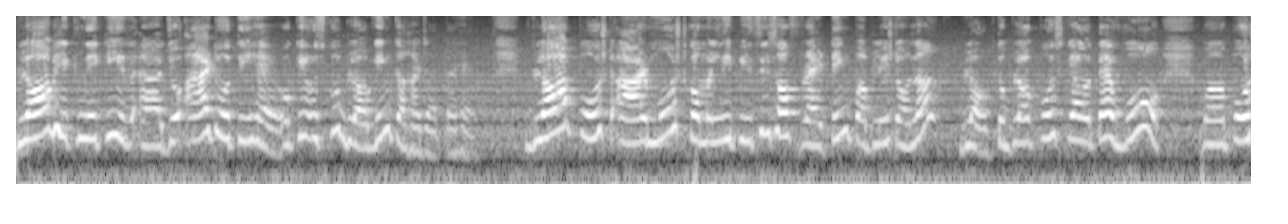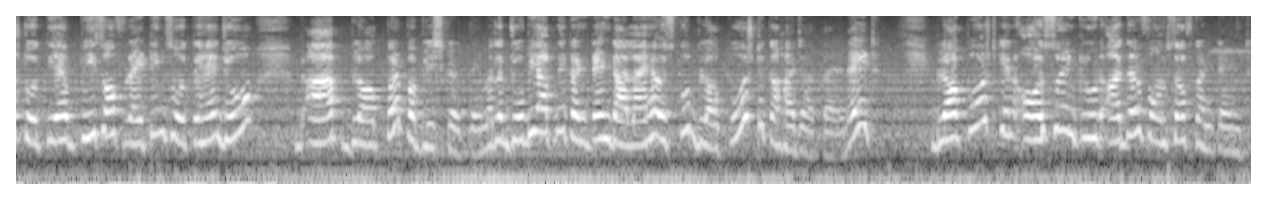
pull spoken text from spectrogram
ब्लॉग लिखने की जो आर्ट होती है ओके okay, उसको ब्लॉगिंग कहा जाता है. Blog post are most commonly pieces of writing published on a blog तो ब्लॉग पोस्ट क्या होता है? वो पोस्ट होती है पीस ऑफ़ राइटिंग्स होते हैं जो आप ब्लॉग पर पब्लिश करते हैं। मतलब जो भी आपने कंटेंट डाला है, उसको ब्लॉग पोस्ट कहा जाता है right blog post can also include other forms of content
